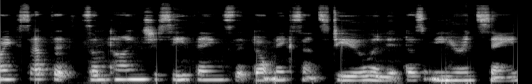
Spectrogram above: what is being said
I accept that sometimes you see things that don't make sense to you, and it doesn't mean you're insane.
